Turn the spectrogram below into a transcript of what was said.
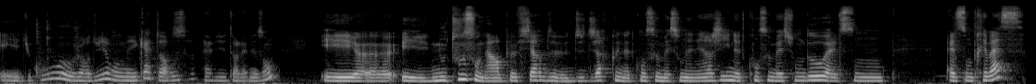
Et du coup, aujourd'hui, on est 14 à vivre dans la maison. Et, euh, et nous tous, on est un peu fiers de, dire que notre consommation d'énergie, notre consommation d'eau, elles sont, elles sont très basses.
